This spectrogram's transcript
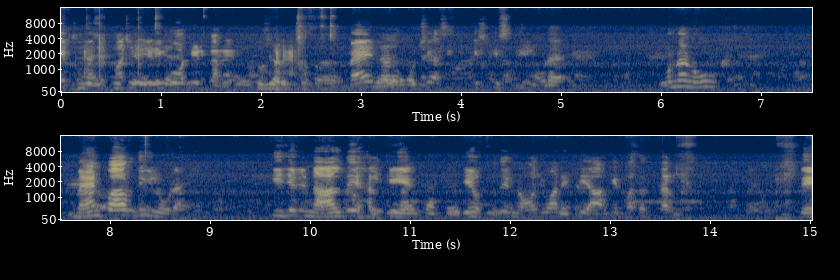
ਇੱਥੋਂ ਦੇ ਸਰਪੰਚ ਜਿਹੜੀ ਕੋਆਰਡੀਨੇਟ ਕਰ ਰਹੇ। ਮੈਂ ਇਹਨਾਂ ਨੂੰ ਪੁੱਛਿਆ ਸੀ ਕਿਸ ਕਿਸ ਦੀ ਲੋੜ ਹੈ? ਉਹਨਾਂ ਨੂੰ ਮੈਨ ਪਾਵਰ ਦੀ ਲੋੜ ਹੈ ਕਿ ਜਿਹੜੇ ਨਾਲ ਦੇ ਹਲਕੇ ਹੈ ਜੇ ਉੱਥੋਂ ਦੇ ਨੌਜਵਾਨ ਇੱਥੇ ਆ ਕੇ ਮਦਦ ਕਰਨ। ਤੇ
